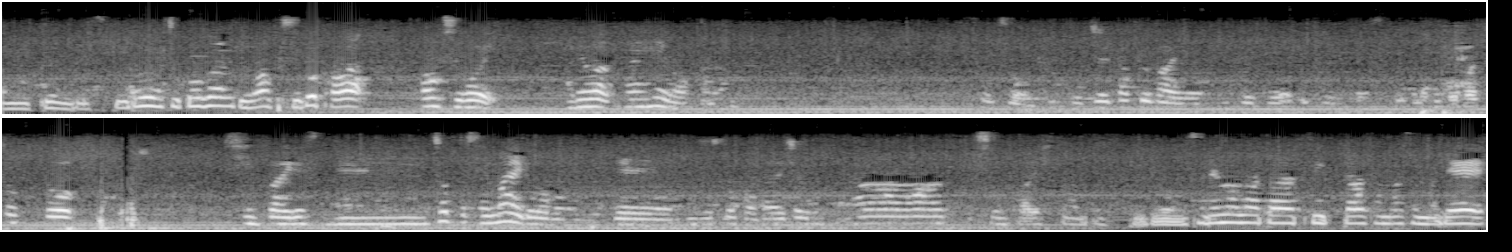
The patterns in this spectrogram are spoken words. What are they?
えに行くんですけど、そこが今すごい川、あ、すごい。あれは太平洋かな。そうそう。住宅街を抜けていくんですけど、そこがちょっと心配ですね。ちょっと狭い道路なので、水とか大丈夫かなーって心配したんですけど、それもまたツイッター様々で、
